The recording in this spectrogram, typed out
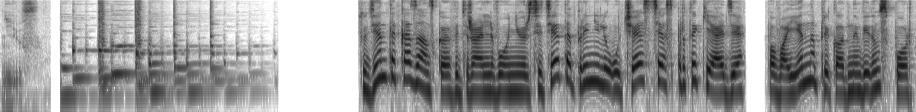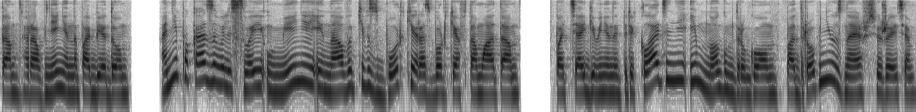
News. Студенты Казанского федерального университета приняли участие в спартакиаде по военно-прикладным видам спорта «Равнение на победу». Они показывали свои умения и навыки в сборке и разборке автомата, в подтягивании на перекладине и многом другом. Подробнее узнаешь в сюжете.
